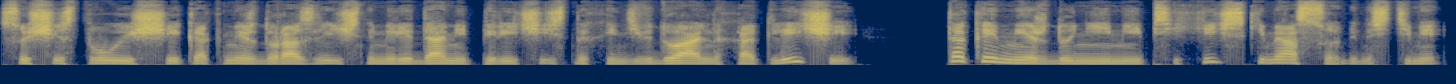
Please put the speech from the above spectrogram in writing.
существующие как между различными рядами перечисленных индивидуальных отличий, так и между ними и психическими особенностями.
